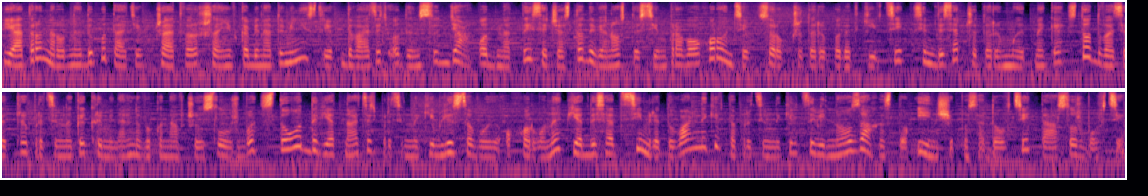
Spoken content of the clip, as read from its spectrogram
п'ятеро народних депутатів, четверо членів кабінету міністрів, 21 суддя, 1197 правоохоронців, 44 податківці, 74 митники, 123 працівники кримінально-виконавчої служби, 119 працівників лісової охорони, 57 рятувальників та працівників цивільного захисту, інші посадовці та службовці.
